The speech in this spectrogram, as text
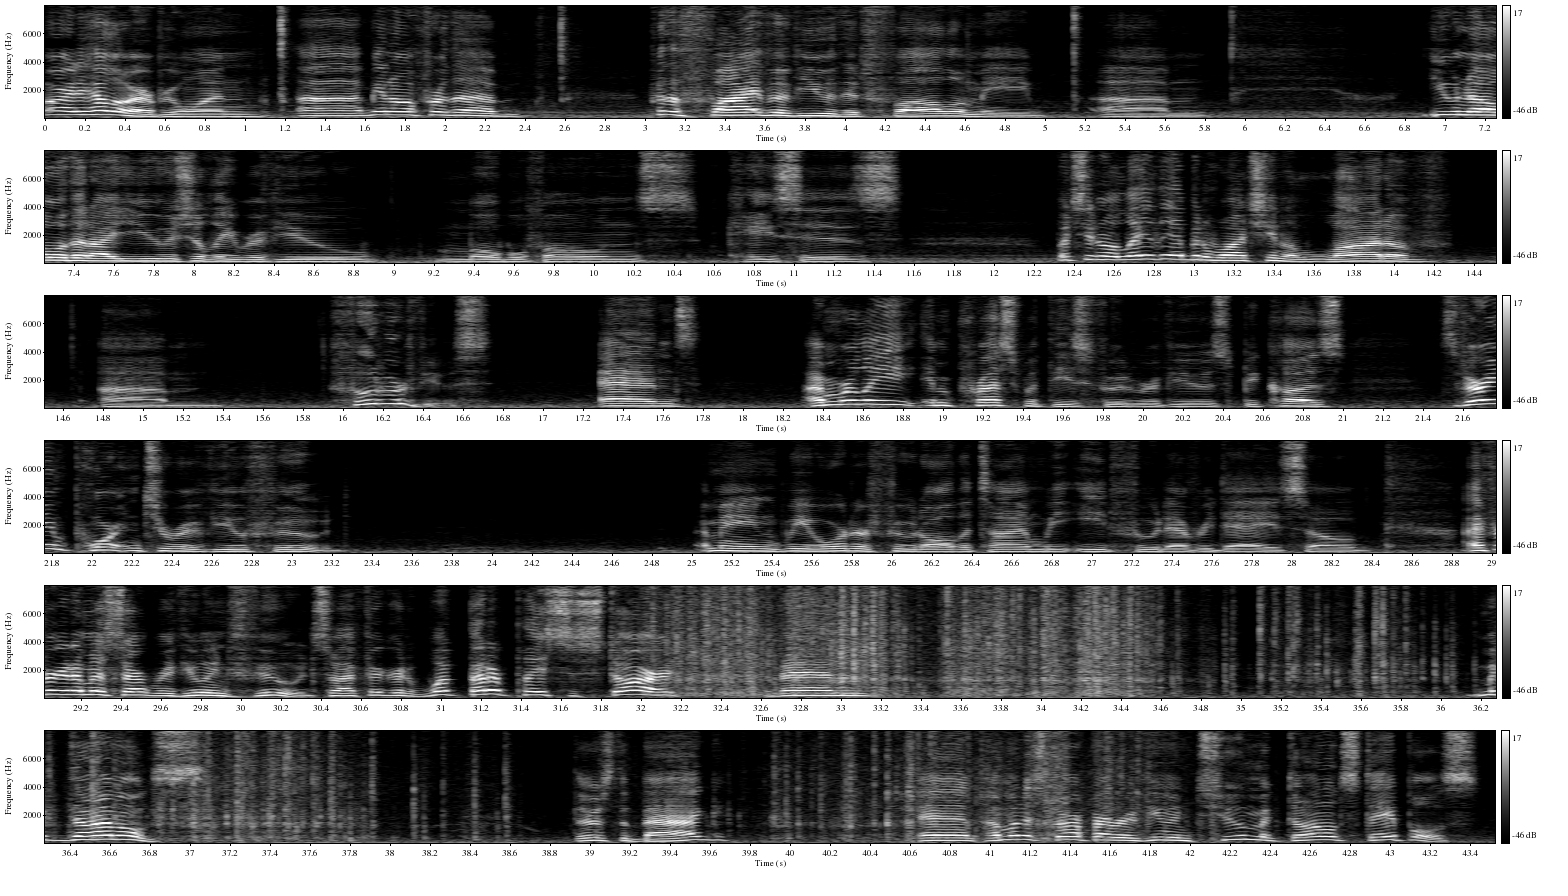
All right, hello everyone. Uh, you know, for the for the five of you that follow me, um, you know that I usually review mobile phones, cases, but you know, lately I've been watching a lot of um, food reviews, and I'm really impressed with these food reviews because it's very important to review food. I mean, we order food all the time, we eat food every day, so I figured I'm going to start reviewing food. So I figured what better place to start than McDonald's. There's the bag. And I'm going to start by reviewing two McDonald's staples.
